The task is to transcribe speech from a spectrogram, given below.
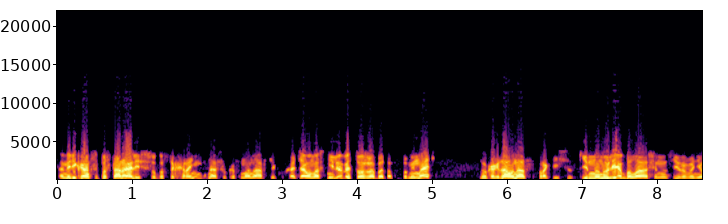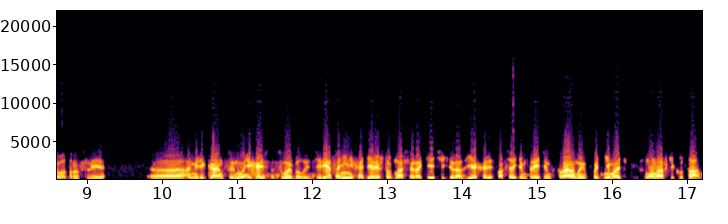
американцы постарались, чтобы сохранить нашу космонавтику, хотя у нас не любят тоже об этом вспоминать, но когда у нас практически на нуле было финансирование отрасли, э, американцы, ну, у них, конечно, свой был интерес, они не хотели, чтобы наши ракетчики разъехались по всяким третьим странам и поднимать космонавтику там.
